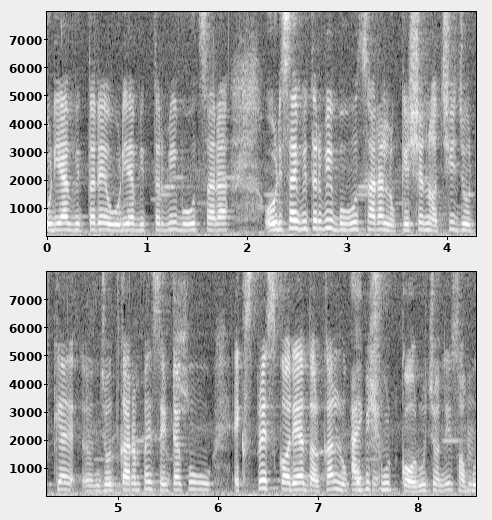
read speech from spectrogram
ওড়িয়া ভিতরে ওড়িয়া ভিতর বি বহুত সারা ওড়িশা ভিতর বি বহুত সারা লোকেশন অছি যোটকে যোট কারণ পাই সেটাকু এক্সপ্রেস করিয়া দরকার লোক বি শুট করুছন্তি সবু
